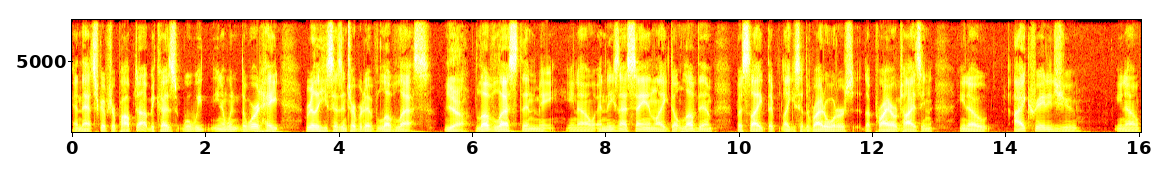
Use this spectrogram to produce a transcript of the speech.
and that scripture popped up because well, we you know when the word hate really he says interpretive love less. Yeah, love less than me, you know, and he's not saying like don't love them, but it's like the, like you said the right orders, the prioritizing. You know, I created you, you know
